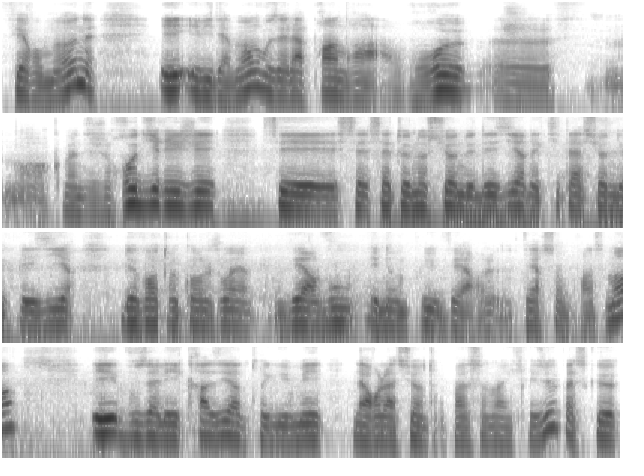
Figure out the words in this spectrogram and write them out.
phéromones. Et évidemment, vous allez apprendre à comment rediriger cette notion de désir, d'excitation, de plaisir de votre conjoint vers vous et non plus vers, vers son pansement. Et vous allez écraser, entre guillemets, la relation entre pansement et criseux parce que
